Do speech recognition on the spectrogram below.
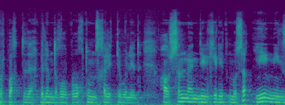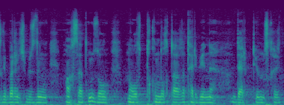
ұрпақты да білімді қылып оқытуымыз қажет деп ойлайды ал шын мәніндегі келетін болсақ ең негізгі бірінші біздің мақсатымыз ол мына ұлттық құндылықтағы тәрбиені дәріптеуіміз қажет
